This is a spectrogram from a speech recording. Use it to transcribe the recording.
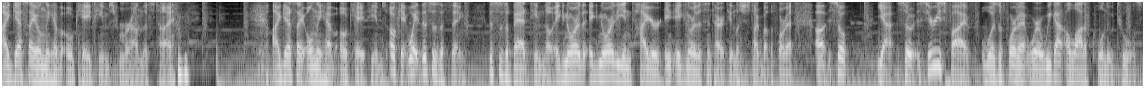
I guess I only have okay teams from around this time. I guess I only have okay teams. Okay, wait, this is a thing. This was a bad team though. Ignore the ignore the entire ignore this entire team. Let's just talk about the format. Uh, so yeah, so Series Five was a format where we got a lot of cool new tools.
